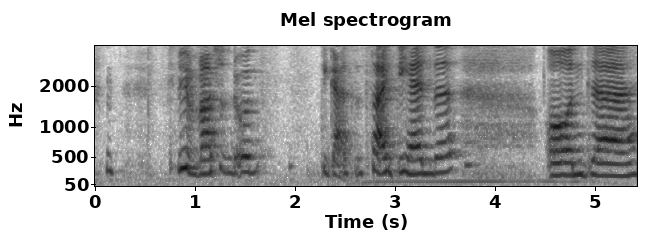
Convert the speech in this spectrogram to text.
Wir waschen uns die ganze Zeit die Hände. Und äh,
